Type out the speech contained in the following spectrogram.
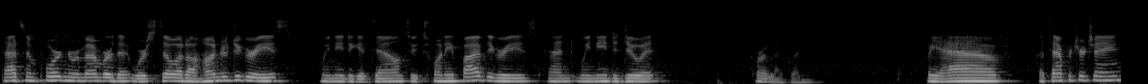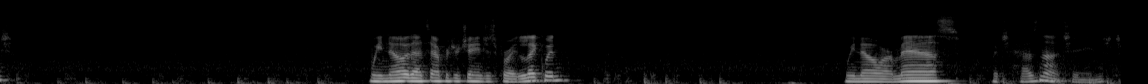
That's important to remember that we're still at 100 degrees. We need to get down to 25 degrees and we need to do it for a liquid. We have a temperature change. We know that temperature change is for a liquid. We know our mass, which has not changed.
